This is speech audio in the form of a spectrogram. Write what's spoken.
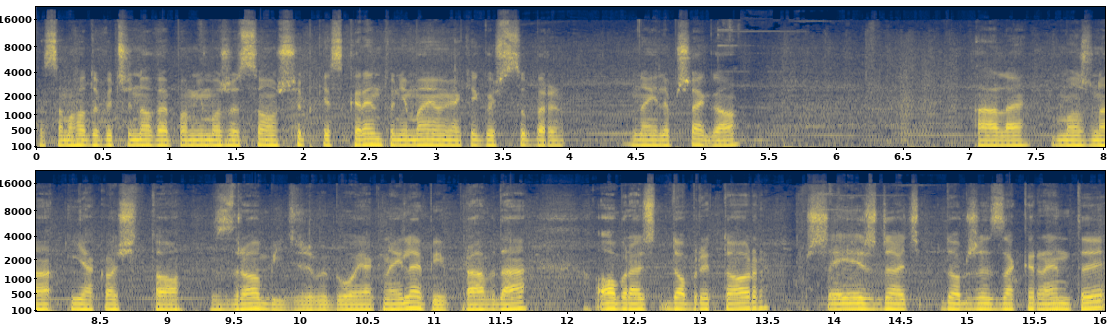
Te samochody wyczynowe, pomimo że są szybkie skrętu, nie mają jakiegoś super najlepszego. Ale można jakoś to zrobić, żeby było jak najlepiej, prawda? Obrać dobry tor, przejeżdżać dobrze zakręty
